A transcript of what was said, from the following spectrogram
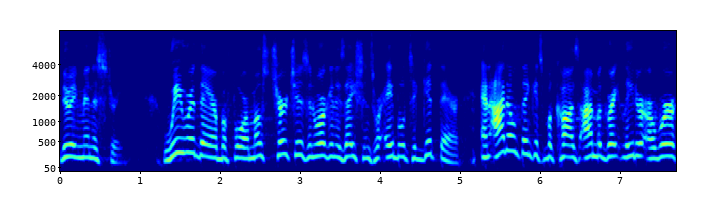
doing ministry. We were there before most churches and organizations were able to get there. And I don't think it's because I'm a great leader or we're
